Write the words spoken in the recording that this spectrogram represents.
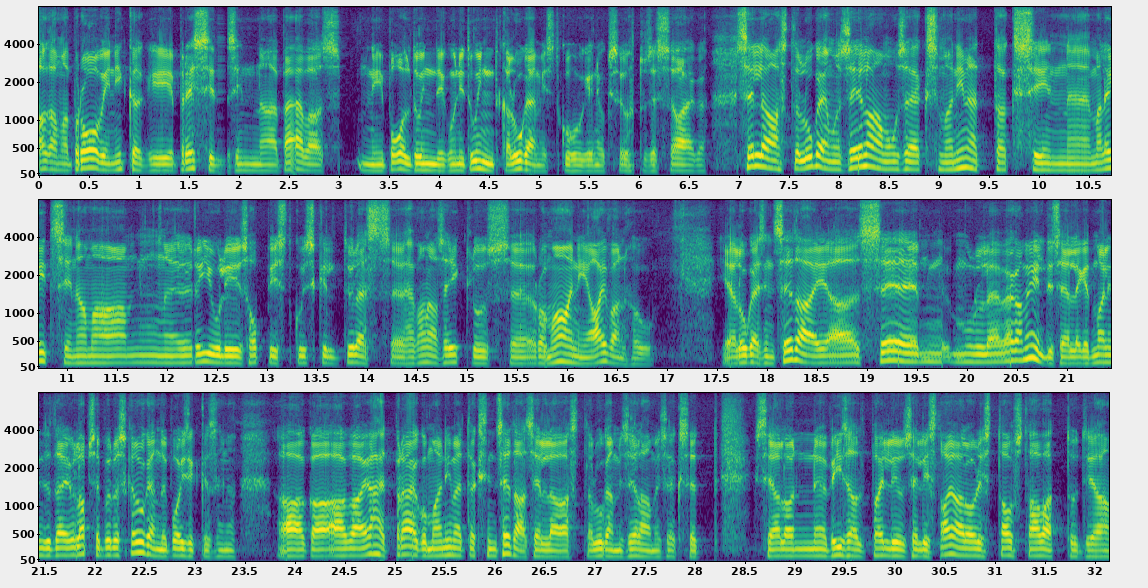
aga ma proovin ikkagi pressida sinna päevas nii pool tundi kuni tund ka lugemist kuhugi niisugusesse õhtusesse aega. selle aasta lugemuselamuseks ma nimetaksin, ma leidsin oma mm, riiulisopist kuskilt üles ühe vana seiklusromaani Ivanhoe ja lugesin seda ja see mulle väga meeldis jällegi, et ma olin seda ju lapsepõlves ka lugenud poisikesena. aga, aga jah, et praegu ma nimetaksin seda selle aasta lugemise elamiseks, et seal on piisavalt palju sellist ajaloolist tausta avatud ja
